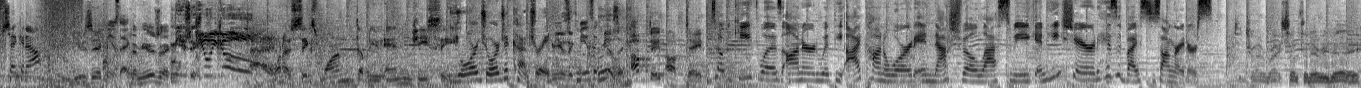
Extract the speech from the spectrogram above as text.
Check it out. Music. Music. The music. Music. Here we go. 1061 WNGC. Your Georgia country. Music. Music. Music. Update. Update. Toby Keith was honored with the Icon Award in Nashville last week, and he shared his advice to songwriters. To try to write something every day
